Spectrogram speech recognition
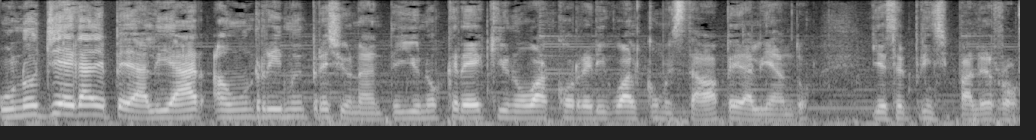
uno llega de pedalear a un ritmo impresionante y uno cree que uno va a correr igual como estaba pedaleando y es el principal error.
